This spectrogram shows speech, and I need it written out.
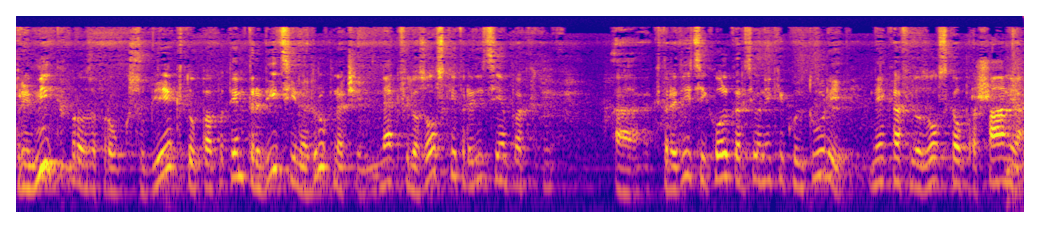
premik pravzaprav k subjektu, pa potem tradiciji na drug način, ne k filozofski tradiciji, ampak k tradiciji, kolikor si v neki kulturi neka filozofska vprašanja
